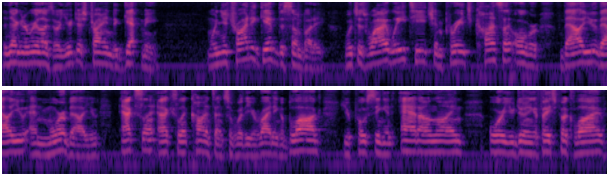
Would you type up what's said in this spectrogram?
and they're going to realize, oh, you're just trying to get me. When you try to give to somebody, which is why we teach and preach constantly over value, value, and more value. Excellent, excellent content. So whether you're writing a blog, you're posting an ad online, or you're doing a Facebook Live,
